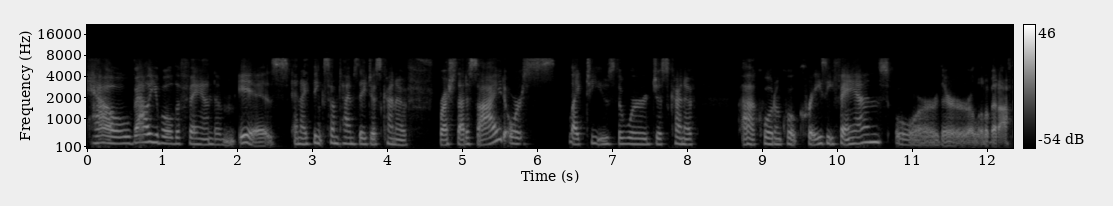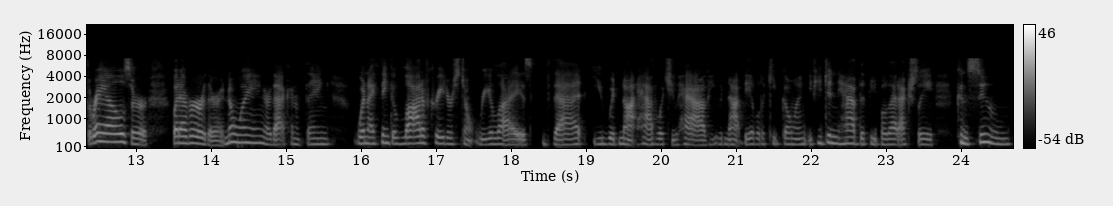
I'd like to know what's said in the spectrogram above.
how valuable the fandom is. And I think sometimes they just kind of brush that aside or like to use the word just kind of uh, quote unquote crazy fans or they're a little bit off the rails or whatever, or they're annoying or that kind of thing. When I think a lot of creators don't realize that you would not have what you have, you would not be able to keep going if you didn't have the people that actually consume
